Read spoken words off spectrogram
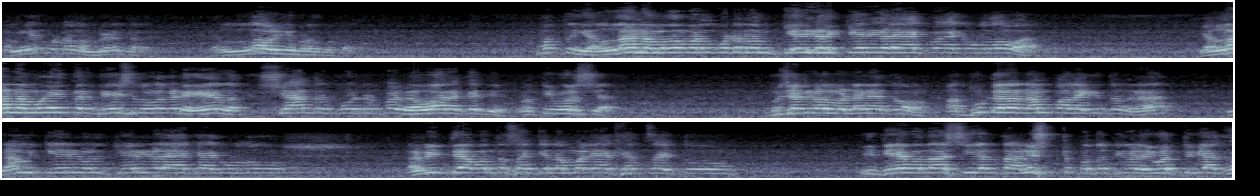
ನಮಗೇನು ಕೊಟ್ಟ ನಮ್ಮ ಬೇಡ್ತಾರೆ ಎಲ್ಲ ಅವರಿಗೆ ಬರೆದು ಕೊಟ್ಟಾರ. ಮತ್ತು ಎಲ್ಲ ನಮಗ ಬರೆದು ಕೊಟ್ಟರೆ ನಮ್ಮ ಕೇರಿಗಳ ಕೇರಿಗಳ ಯಾಕೆ ಯಾಕೆ ಉಳಿದವ? ಎಲ್ಲ ನಮಗೈತಾರೆ ದೇಶದೊಳಗಡೆ ಲಕ್ಷಾಂತರ ಕೋಟಿ ರೂಪಾಯಿ ವ್ಯವಹಾರ ಆಕೈತಿ ಪ್ರತಿ ವರ್ಷ. ಬಜೆಟ್ಗಳ ಮಂಡನೆ ಹಾಕವ ಆ ದುಡ್ಡೆಲ್ಲ ನಮ್ಮ ಪಾಲಾಗಿತ್ತಂದ್ರೆ ನಮ್ಮ ಕೇರಿಗಳು ಕೇರಿಗಳ ಯಾಕೆ ಆಗಿ ಅವಿದ್ಯಾವಂತ ಸಂಖ್ಯೆ ನಮ್ಮಲ್ಲಿ ಯಾಕೆ ಹೆಚ್ಚಾಯ್ತು? ಈ ದೇವದಾಸಿ ಅಂತ ಅನಿಷ್ಟ ಪದ್ಧತಿಗಳು ಇವತ್ತಿಗೆ ಯಾಕೆ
